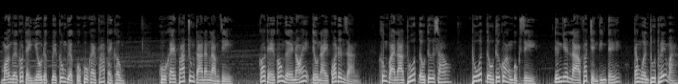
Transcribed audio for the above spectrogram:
mọi người có thể hiểu được về công việc của khu khai phát hay không? Khu khai phát chúng ta đang làm gì? Có thể có người nói điều này quá đơn giản, không phải là thu hút đầu tư sao? Thu hút đầu tư có hạng mục gì? Đương nhiên là phát triển kinh tế, tăng nguồn thu thuế mà.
